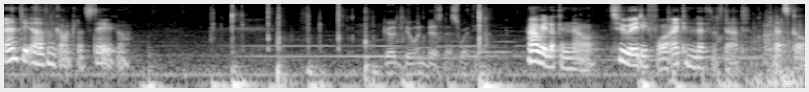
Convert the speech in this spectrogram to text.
And the Elven Gauntlets. There you go. Good doing business with you. How are we looking now? 284. I can live with that. Let's go.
